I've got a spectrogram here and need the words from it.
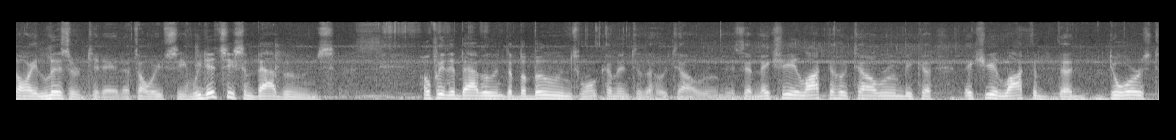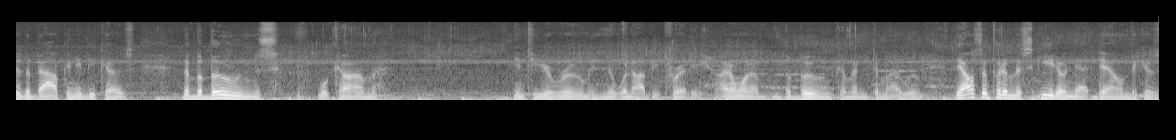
Saw a lizard today. That's all we've seen. We did see some baboons. Hopefully the baboon, the baboons won't come into the hotel room. They said make sure you lock the hotel room because make sure you lock the, the doors to the balcony because the baboons will come into your room and it will not be pretty. I don't want a baboon coming into my room. They also put a mosquito net down because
